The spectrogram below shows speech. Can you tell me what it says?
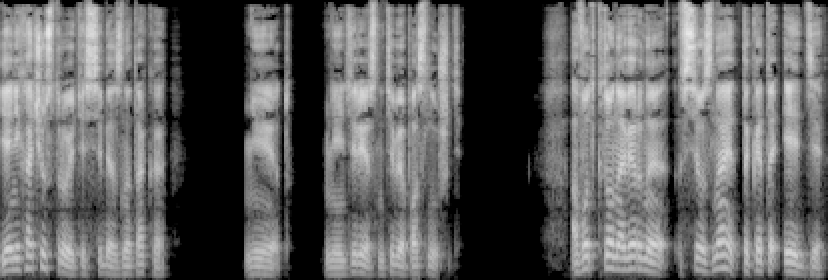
Я не хочу строить из себя знатока. Нет, мне интересно тебя послушать. А вот кто, наверное, все знает, так это Эдди.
